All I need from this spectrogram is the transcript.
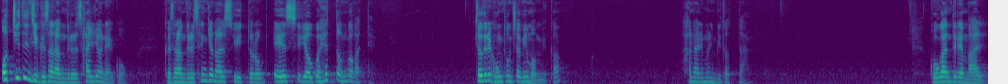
어찌든지 그 사람들을 살려내고 그 사람들을 생존할 수 있도록 애쓰려고 했던 것 같아요. 저들의 공통점이 뭡니까? 하나님을 믿었다. 고관들의 말,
